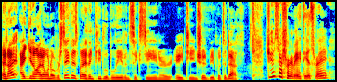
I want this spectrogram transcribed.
And I, I, you know, I don't want to overstate this, but I think people who believe in 16 or 18 should be put to death. Jews are sort of atheists, right?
